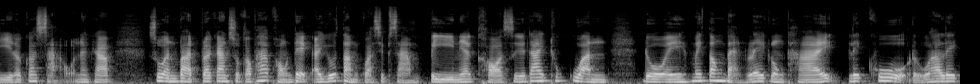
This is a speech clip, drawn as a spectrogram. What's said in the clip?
ดีแล้วก็เสาร์นะครับ ส่วนบัตรประกันสุขภาพของเด็กอายุต่ำกว่า 13 ปีเนี่ยขอซื้อได้ทุกวัน โดยไม่ต้องแบ่งเลขลงท้ายเลขคู่หรือว่าเลข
